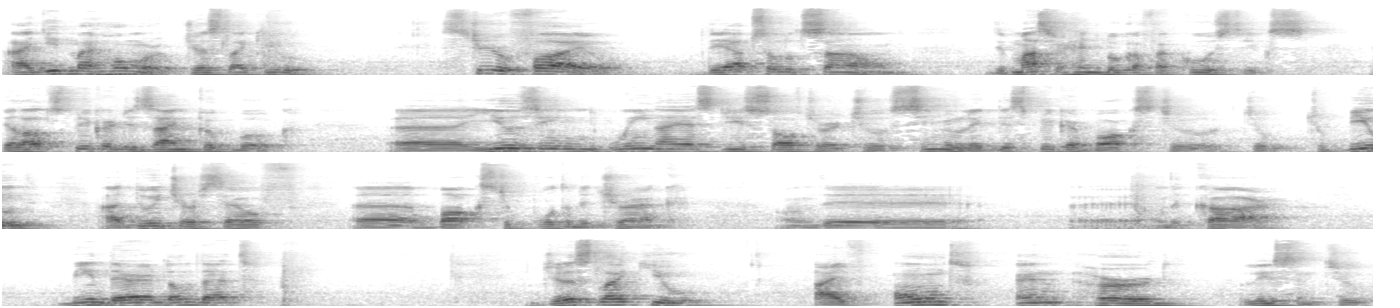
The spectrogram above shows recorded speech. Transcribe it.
I did my homework just like you. Stereophile, The Absolute Sound, The Master Handbook of Acoustics, The Loudspeaker Design Cookbook, uh, using WinISD software to simulate the speaker box to, to, to build a do-it-yourself uh, box to put on the trunk on the uh, on the car. Been there done that. Just like you I've owned and heard listened to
